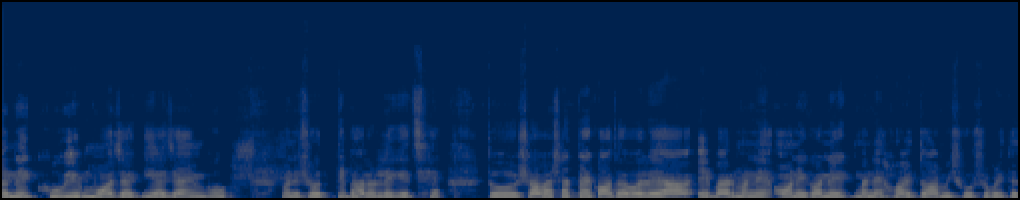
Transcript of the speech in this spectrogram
মানে খুবই মজা কিয়া জাইম্বু। মানে সত্যি ভালো লেগেছে। তো সবার সাথে কথা বলে এবার মানে অনেক অনেক মানে হয়তো আমি শ্বশুরবাড়িতে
